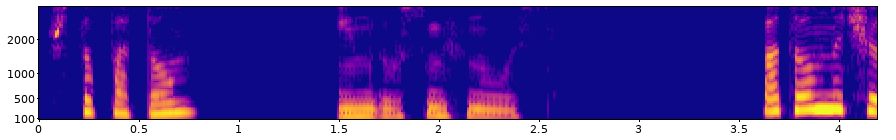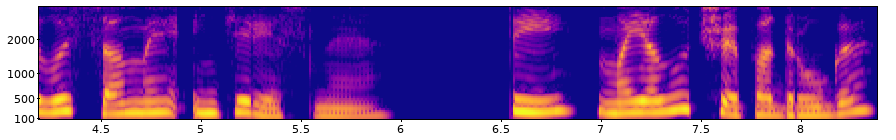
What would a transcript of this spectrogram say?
«Что потом?» Инга усмехнулась. «Потом началось самое интересное. Ты, моя лучшая подруга,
